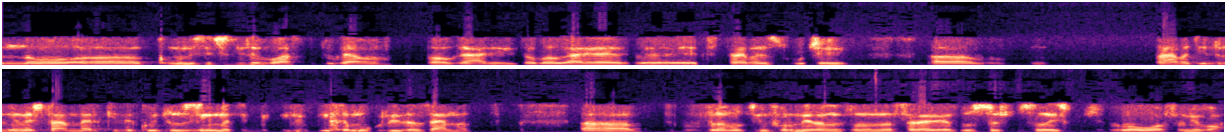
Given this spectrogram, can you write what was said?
но комунистическите власти тогава в България, и то България е екстремен случай, правят и други неща. Мерките, които взимат или биха могли да вземат вън от информирането на населението, също са на изключително лошо ниво.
